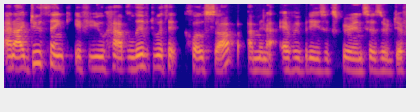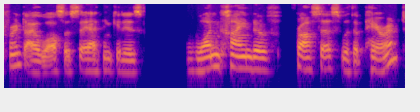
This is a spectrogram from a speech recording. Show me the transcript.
And I do think if you have lived with it close up, I mean, everybody's experiences are different. I will also say, I think it is one kind of process with a parent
